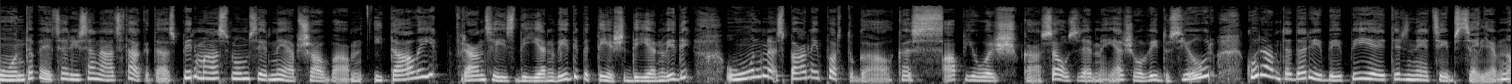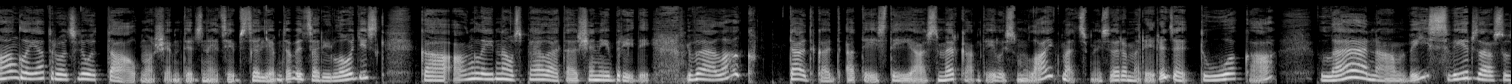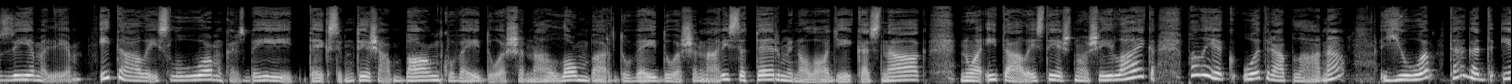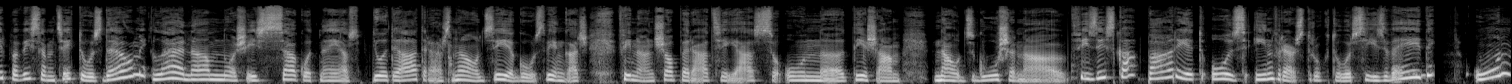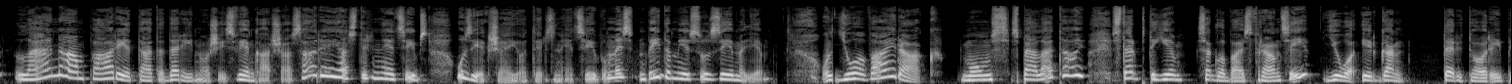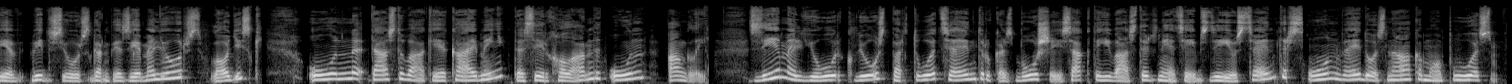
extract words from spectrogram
Un tāpēc arī sanāca tā, ka tās pirmās mums ir neapšaubām Itālija, Francijas dienvidi, bet tieši dienvidi, un Spānija, Portugāla, kas apjož kā savu zemi ar šo vidusjūru, kurām tad arī bija pieeja tirdzniecības ceļiem. No Anglija atrodas ļoti tālu no šiem tirdzniecības ceļiem, tāpēc arī loģiski, ka Anglija nav spēlētāja šajā brīdī. Vēlāk Tad, kad attīstījās merkantīlismu laikmets, mēs varam arī redzēt to, ka lēnām viss virzās uz ziemeļiem. Itālijas loma, kas bija, teiksim, tiešām banku veidošanā, lombardu veidošanā, visa terminoloģija, kas nāk no Itālijas tieši no šī laika, paliek otrā plānā, jo tagad ir pavisam citu uzdevumi lēnām no šīs sākotnējās ļoti ātrās naudas iegūst vienkārši finanšu operācijās un uh, tiešām naudas gūšanā fiziskā, pāriet uz infrastruktūras izveidi un lēnām pāriet tātad arī no šīs vienkāršās ārējās tirdzniecības uz iekšējo tirdzniecību. Mēs bīdamies uz ziemeļiem. Un jo vairāk mums spēlētāju, starp tiem saglabājas Francija, jo ir gan teritorija pie vidusjūras, gan pie ziemeļjūras, loģiski, un tās tuvākie kaimiņi, tas ir Holanda un Anglija. Ziemeļjūra kļūst par to centru, kas būs šīs aktīvās tirdzniecības dzīves centrs un veidos nākamo posmu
